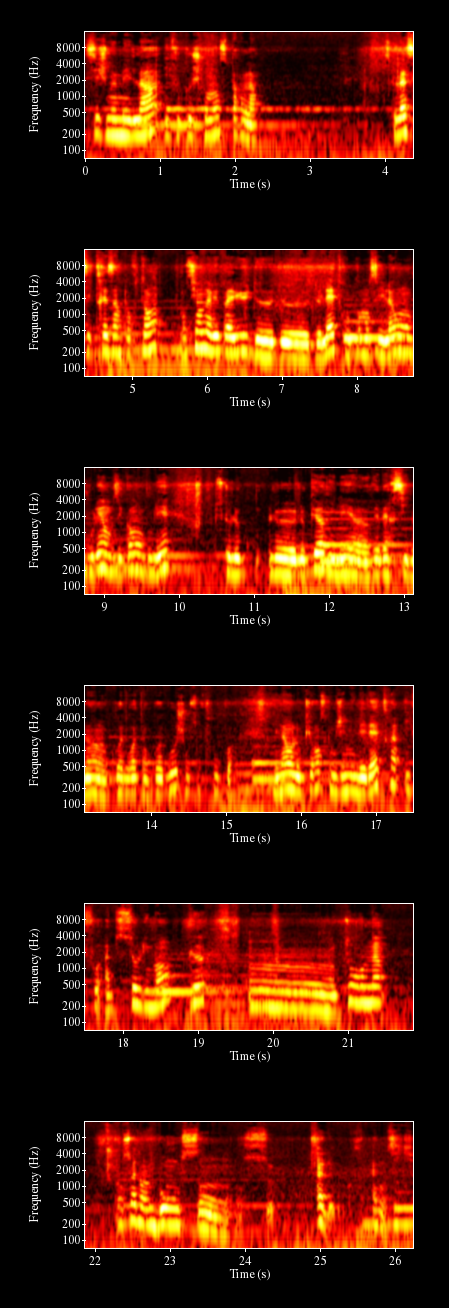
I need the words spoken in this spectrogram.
Si je me mets là, il faut que je commence par là. Parce que là, c'est très important. Bon, si on n'avait pas eu de, lettres, on commençait là où on voulait, on faisait comme on voulait, puisque le, cœur, il est euh, réversible. hein, un coup à droite, un coup à gauche, on s'en fout, quoi. Mais là, en l'occurrence, comme j'ai mis les lettres, il faut absolument que on tourne, on soit dans le bon sens. Alors, allons-y.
